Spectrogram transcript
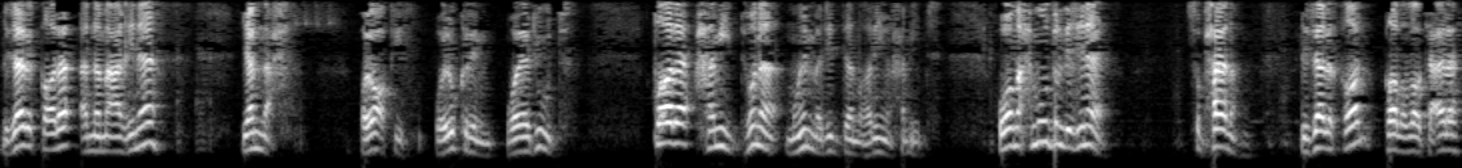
لذلك قال أن مع غناه يمنح. ويعطي ويكرم ويجود. قال حميد هنا مهمة جدا غني حميد. هو محمود لغناه. سبحانه. لذلك قال قال الله تعالى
